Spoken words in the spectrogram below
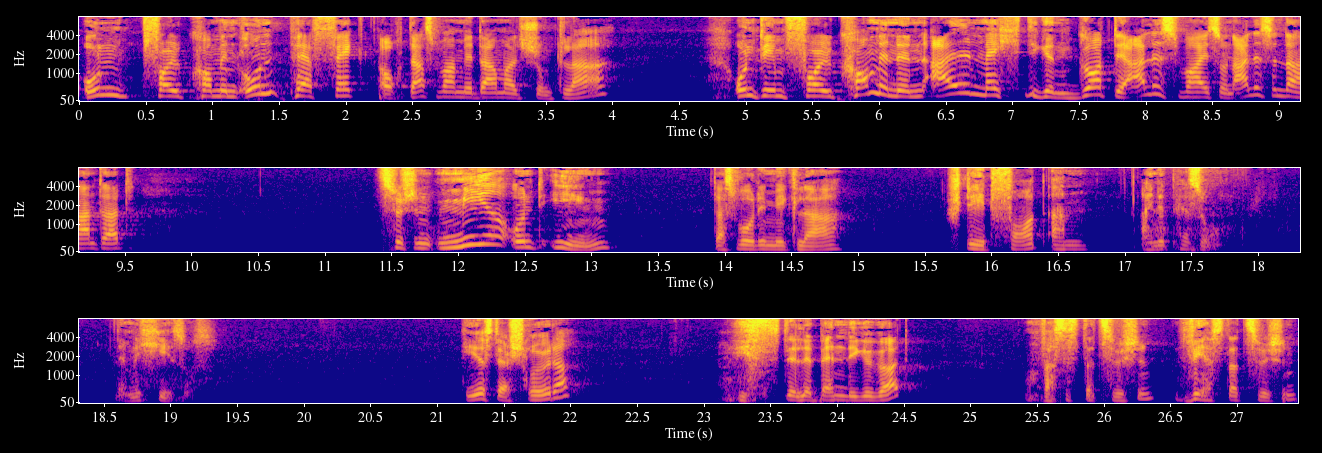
unvollkommen, unperfekt, auch das war mir damals schon klar, und dem vollkommenen, allmächtigen Gott, der alles weiß und alles in der Hand hat, zwischen mir und ihm, das wurde mir klar, steht fortan eine Person, nämlich Jesus. Hier ist der Schröder, hier ist der lebendige Gott. Und was ist dazwischen? Wer ist dazwischen?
